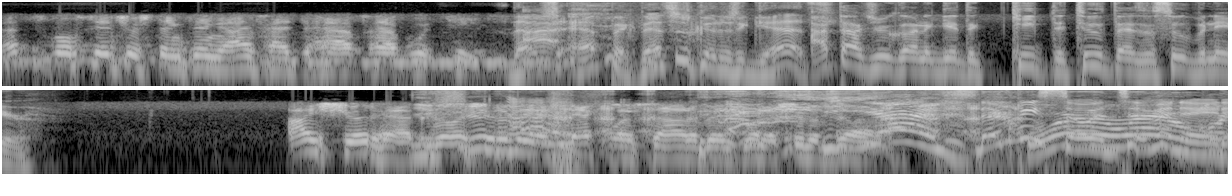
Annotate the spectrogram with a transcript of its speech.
that's the most interesting thing I've had to have have with teeth. that's epic. That's as good as it gets. I thought you were going to get to keep the tooth as a souvenir. I should have. You, You know, I should should have made a necklace out of it. Is what I should have done. Yes, That'd be so Word around intimidating. For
